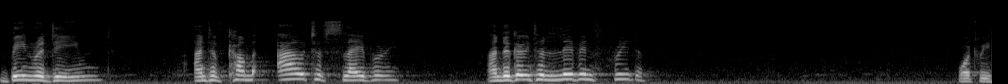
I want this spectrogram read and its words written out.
been redeemed and have come out of slavery and are going to live in freedom. What we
